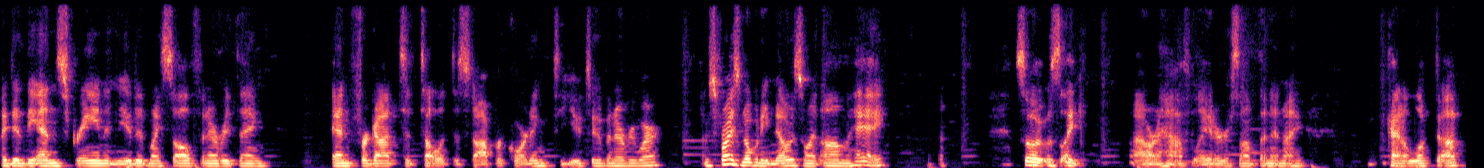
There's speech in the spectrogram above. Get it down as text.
I did the end screen and muted myself and everything and forgot to tell it to stop recording to YouTube and everywhere. I'm surprised nobody noticed went, um, hey. so it was like an hour and a half later or something, and I kind of looked up.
